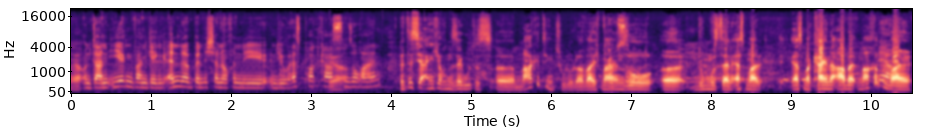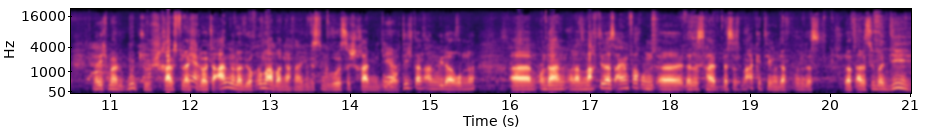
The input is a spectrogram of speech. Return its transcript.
Ja. Und dann irgendwann gegen Ende bin ich dann noch in die, in die US-Podcasts Ja. und so rein. Das ist ja eigentlich auch ein sehr gutes äh, Marketing-Tool, oder? Weil ich meine, so, äh, du musst dann erstmal erstmal keine Arbeit machen, Ja. weil ne, ich meine, gut, du schreibst vielleicht Ja. die Leute an oder wie auch immer, aber nach einer gewissen Größe schreiben die Ja. auch dich dann an wiederum. Ne? Ähm, und, dann, und dann macht ihr das einfach und äh, das ist halt bestes Marketing und das, und das läuft alles über die.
